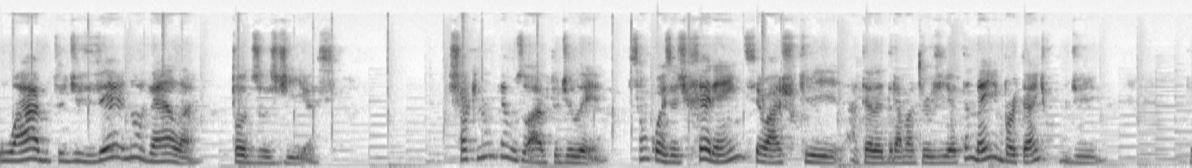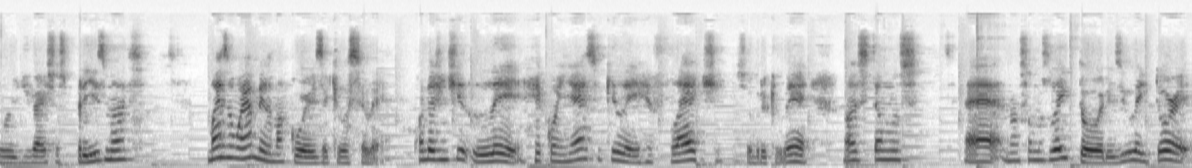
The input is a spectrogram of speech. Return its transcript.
o hábito de ver novela todos os dias. Só que não temos o hábito de ler. São coisas diferentes. Eu acho que a teledramaturgia também é importante de, por diversos prismas, mas não é a mesma coisa que você lê. Quando a gente lê, reconhece o que lê, reflete sobre o que lê, nós estamos, é, nós somos leitores e o leitor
